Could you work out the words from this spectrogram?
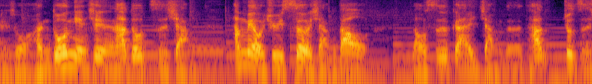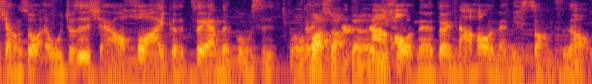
没错，很多年轻人他都只想，他没有去设想到老师刚才讲的，他就只想说，哎，我就是想要画一个这样的故事，对我画爽的而然。后呢，对，然后呢，你爽之后，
